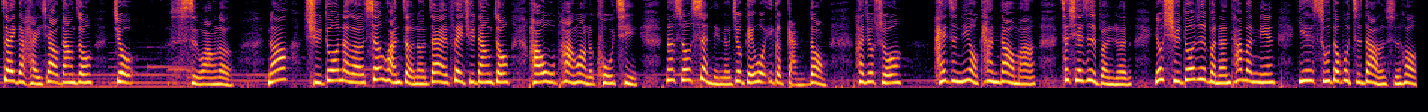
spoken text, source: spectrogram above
在一个海啸当中就死亡了，然后许多那个生还者呢在废墟当中毫无盼望的哭泣。那时候圣灵呢就给我一个感动，他就说：“孩子，你有看到吗？这些日本人有许多日本人，他们连耶稣都不知道的时候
